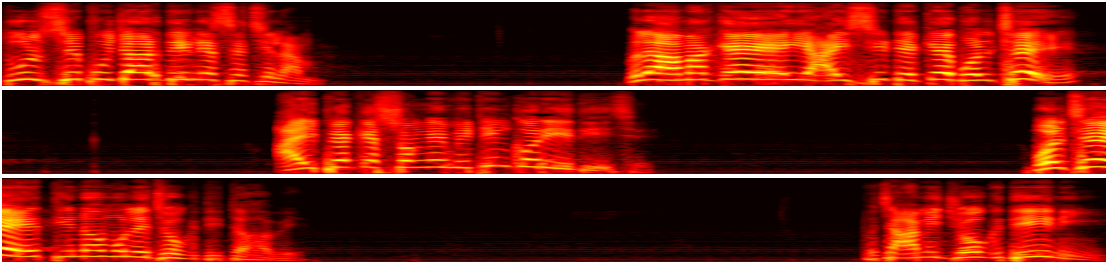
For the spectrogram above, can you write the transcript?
তুলসী পূজার দিন এসেছিলাম। বলে, আমাকে এই আইসি ডেকে বলছে আইপ্যাকের সঙ্গে মিটিং করিয়ে দিয়েছে। বলছে, তৃণমূলে যোগ দিতে হবে। বলছে, আমি যোগ দিইনি।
